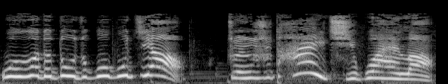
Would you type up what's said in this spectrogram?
我饿得肚子咕咕叫，真是太奇怪了。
